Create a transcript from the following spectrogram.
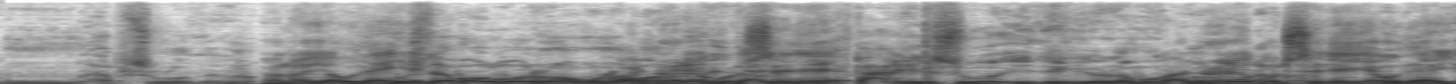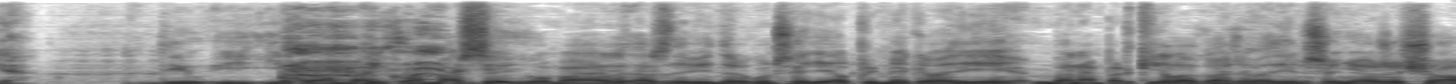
mm, absoluta, no? No, no, ja ho deia. Vostè vol bona, una quan bona no era conseller, pagui-s'ho i tingui una Quan no era conseller ja ho deia. Diu, i, i, quan va, i quan va ser, quan va esdevenir conseller, el primer que va dir va anar per aquí la cosa, va dir, senyors, això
